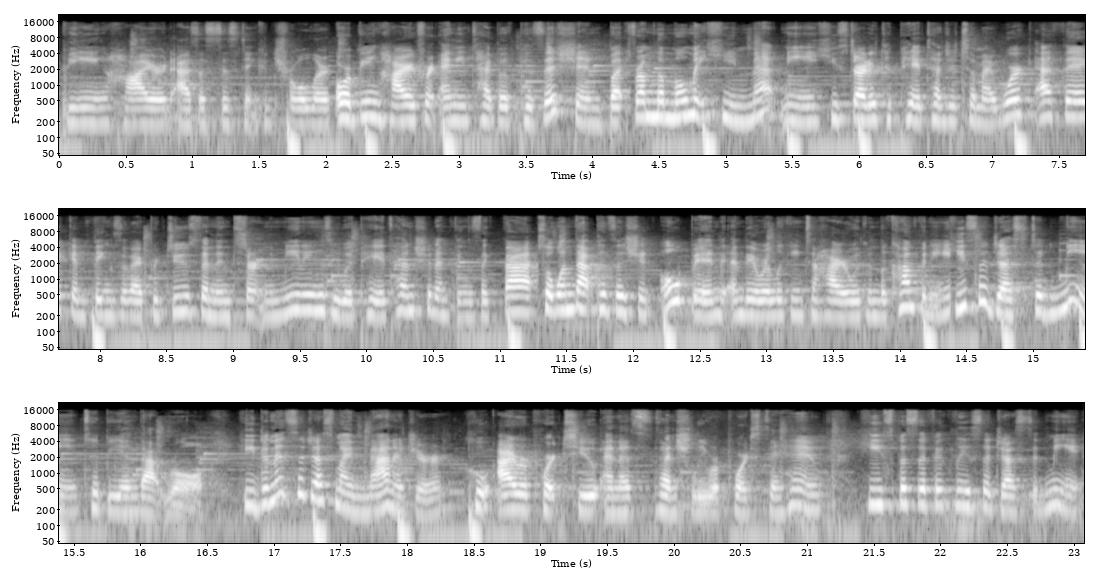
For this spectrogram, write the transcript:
being hired as assistant controller or being hired for any type of position. But from the moment he met me, he started to pay attention to my work ethic and things that I produced. And in certain meetings, he would pay attention and things like that. So when that position opened and they were looking to hire within the company, he suggested me to be in that role. He didn't suggest my manager, who I report to and essentially reports to him. He specifically suggested me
